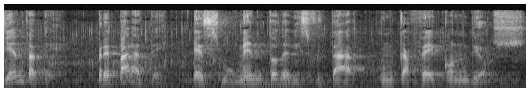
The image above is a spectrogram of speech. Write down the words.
Siéntate, prepárate, es momento de disfrutar un café con Dios.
